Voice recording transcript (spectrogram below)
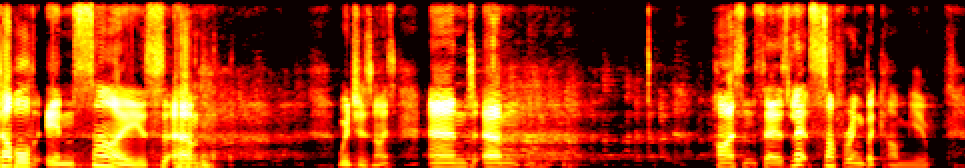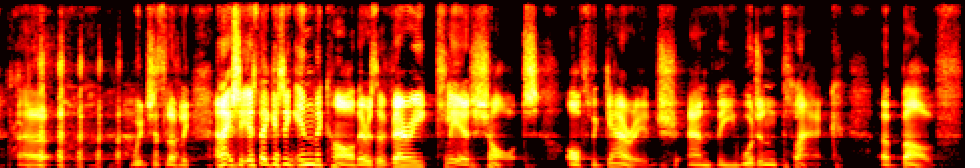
doubled in size, um, which is nice. And um, Hyacinth says, Let suffering become you. Uh, which is lovely. And actually, as they're getting in the car, there is a very clear shot of the garage and the wooden plaque above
